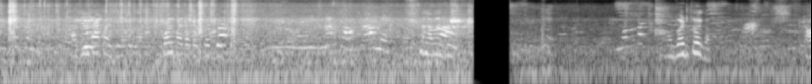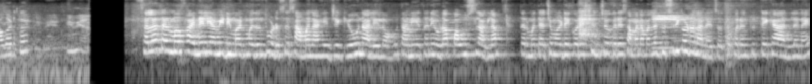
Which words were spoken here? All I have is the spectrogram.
अजून काय पाहिजे तुला बोल पाहिजे फक्त चला बस आवडतोय का? आवडतोय? चला तर मग फायनली आम्ही डीमार्टमधून थोडंसं सामान आहे जे घेऊन आलेलो आहोत आणि येताना एवढा पाऊस लागला तर मग त्याच्यामुळे डेकोरेशनचे वगैरे सामान आम्हाला दुसरीकडून आणायचं होतं परंतु ते काय आणलं नाही.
